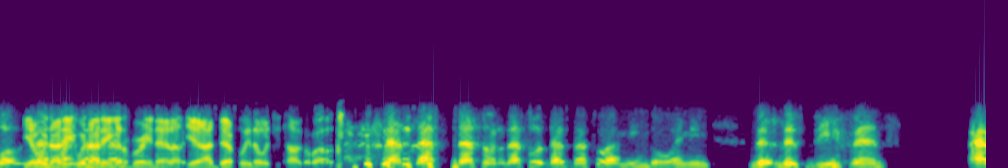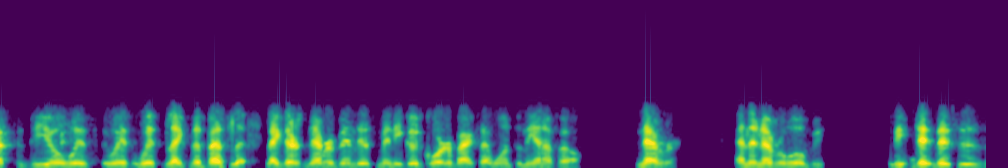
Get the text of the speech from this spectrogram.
So yeah, we're not, we're not even gonna bring that up. Yeah, I definitely know what you're talking about. that's that's that's what that's what that that's what I mean though. I mean, th- this defense has to deal with with with like the best. Le- like, there's never been this many good quarterbacks at once in the NFL, never, and there never will be. The, th- this is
